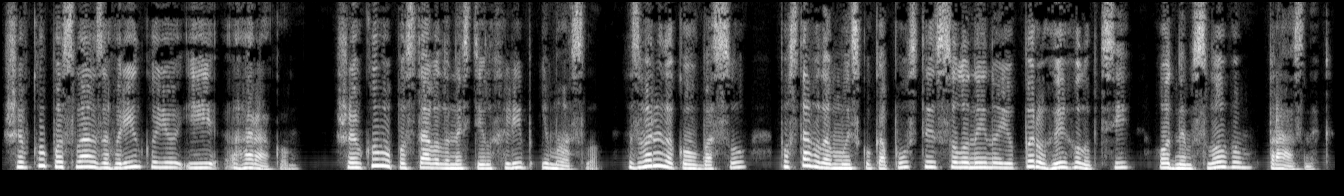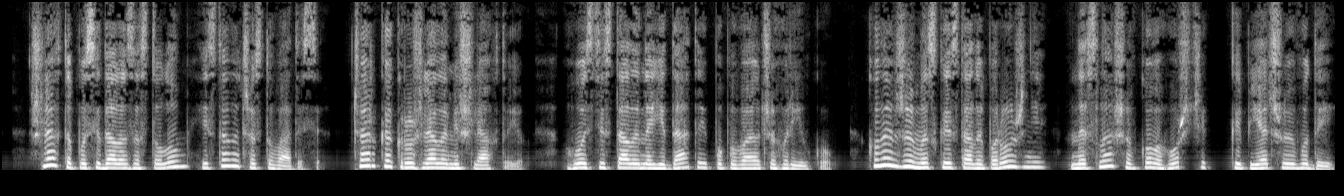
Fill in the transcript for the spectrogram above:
Шевко послав за горілкою і гараком. Шевкова поставила на стіл хліб і масло, зварила ковбасу, поставила миску капусти з солониною, пироги, голубці, одним словом, празник. Шляхта посідала за столом і стала частуватися. Чарка кружляла між шляхтою. Гості стали наїдати, попиваючи горілку. Коли вже миски стали порожні, несла шевкова горщик кип'ячої води,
